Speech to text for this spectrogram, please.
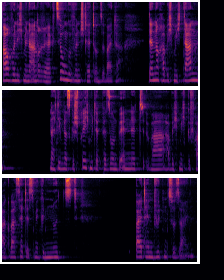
auch wenn ich mir eine andere Reaktion gewünscht hätte und so weiter. Dennoch habe ich mich dann Nachdem das Gespräch mit der Person beendet war, habe ich mich gefragt, was hätte es mir genützt, weiterhin wütend zu sein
